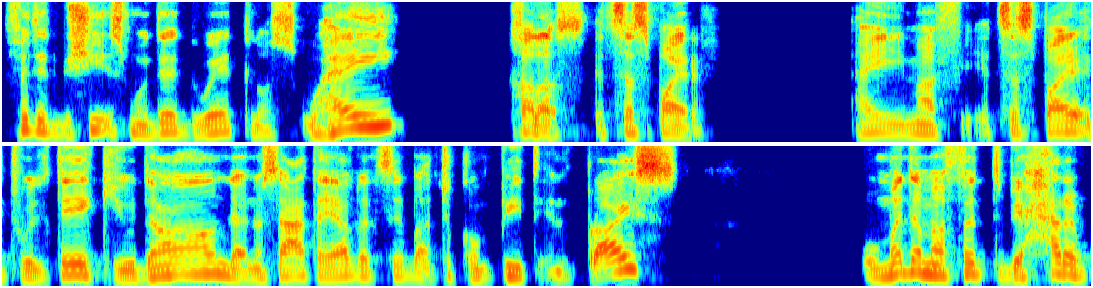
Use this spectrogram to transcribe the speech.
فتت بشيء اسمه deadweight loss وهي خلص it's spiral هي ما في اتس سبايرل ات ويل تيك يو داون لانه ساعتها يا بدك تصير بقى تو كومبيت ان برايس ومدى ما فت بحرب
